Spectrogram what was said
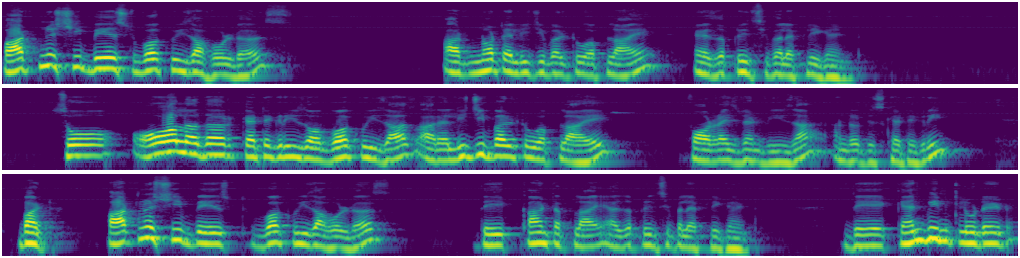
partnership based work visa holders are not eligible to apply as a principal applicant. So all other categories of work visas are eligible to apply for resident visa under this category. But partnership based work visa holders they can't apply as a principal applicant. They can be included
